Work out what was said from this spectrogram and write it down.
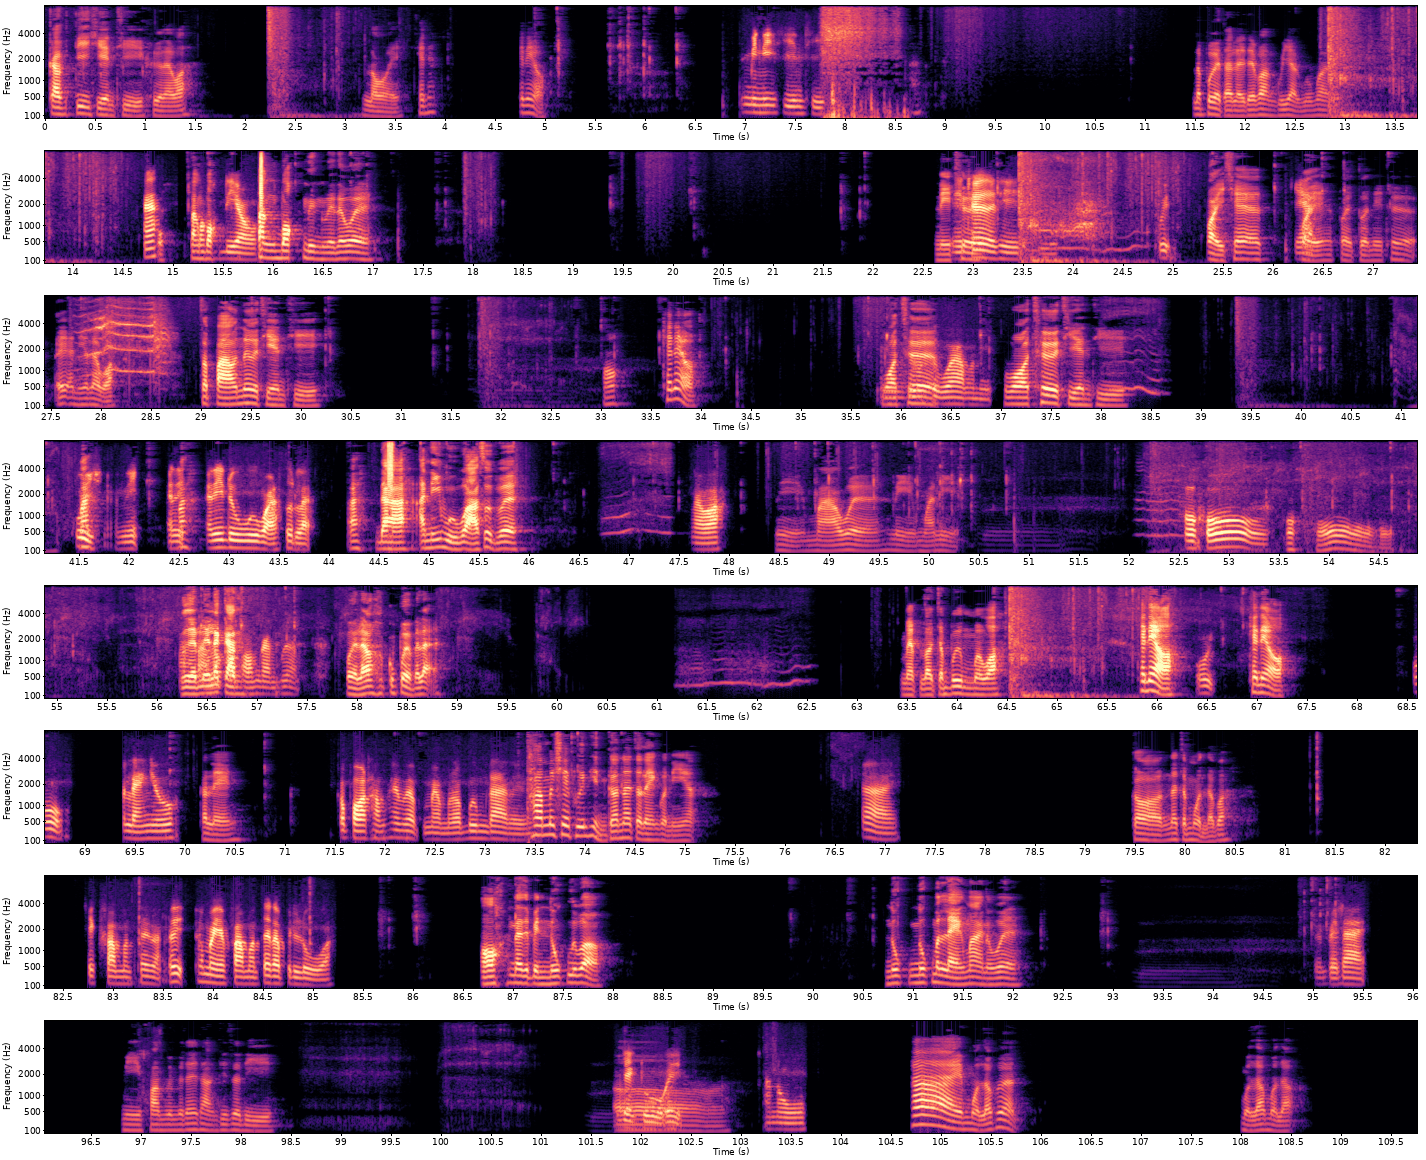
กาวิตี้ TNT คืออะไรวะลอยแค่เนี้ยแค่นี้เหรอมินิทีนทีระเบิดอะไรได้บ้างกูอยากรู้มากเลยฮะโอ้ตั้งบล็อกเดียว ตั้งบล็อกหนึ่งเลยนะเว้ย เนเนเธอเธอร์ร์ทีปล่อยแค่แย่ปล่อยปล่อยตัวเนเธอร์เอ้ยอันนี้อะไรวะสปาวเนอร์ TNT อ๋อแค่นี้เหรอ Water รู้สึกว่ามัน Water TNT อุ้ยมาอันนี้ อันนี้ มา อันนี้ดูหวานสุดละอะดา อันนี้หวือหวาสุดเว้ย อะไรวะ นี่มาเว้ยนี่มานี่ โอ้โหโอ้โหเปิดเลยละกัน พร้อมกันเพื่อนเปิดแล้วกูเปิดไปแล้วแมปเราจะบึ้มไหมวะแค่นี้เหรอโอ้ยแค่นี้เหรอโอ้ก็แรงอยู่ก็แรงก็พอทำให้แบบแมมเราบึ้มได้เลยถ้าไม่ใช่พื้นหินก็น่าจะแรงกว่านี้อะใช่ก็น่าจะหมดแล้วปะเช็คฟาร์มมอนเตอร์ก่อนเอ้ยทำไมฟาร์มมอนเตอร์เราเป็นรูอะอ๋อ น่าจะเป็นนุกหรือเปล่า นุกนุกมันแรงมากนะเว้ย เป็นไปได้ มีความเป็นไปได้ทางทฤษฎีอยากดูเอ้ยออโนใช่หมดแล้วเพื่อน หมดแล้วหมดแล้ว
